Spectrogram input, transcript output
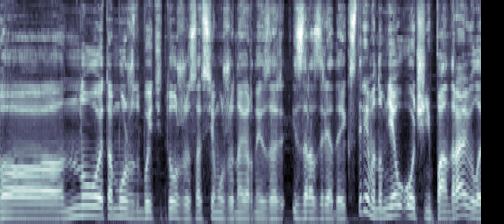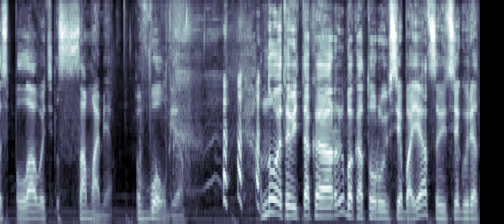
А, Ну, это может быть тоже совсем уже, наверное, из, из разряда экстрима, но мне очень понравилось плавать с самами в Волге. Но это ведь такая рыба, которую все боятся, ведь все говорят,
